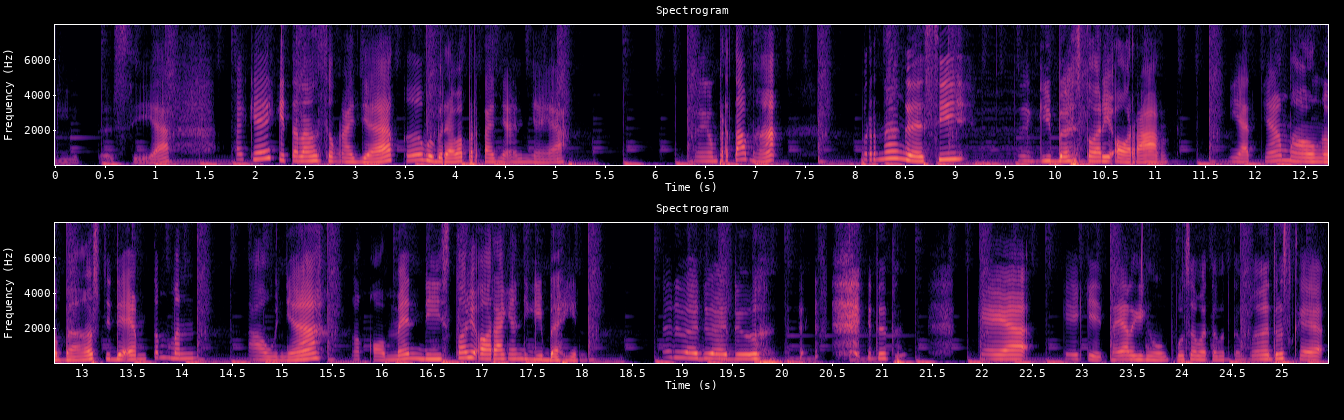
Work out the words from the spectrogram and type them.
Gitu sih ya. Oke kita langsung aja ke beberapa pertanyaannya ya. Nah yang pertama pernah nggak sih ngegibah story orang niatnya mau ngebales di DM temen. Taunya ngekomen di story orang yang digibahin. Aduh aduh aduh. Itu tuh kayak kayak kita yang lagi ngumpul sama temen-temen terus kayak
